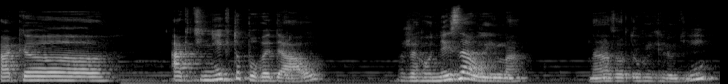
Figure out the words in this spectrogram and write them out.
Ak, e, ak ti niekto povedal, že ho nezaujíma názor druhých ľudí,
